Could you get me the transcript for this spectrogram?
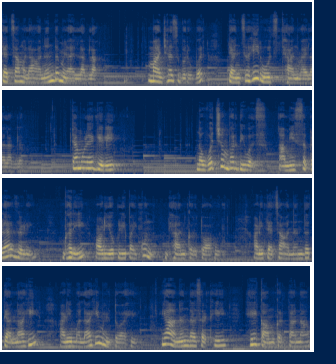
त्याचा मला आनंद मिळायला लागला. माझ्याच बरोबर त्यांचंही रोज ध्यान व्हायला लागलं. त्यामुळे गेली नव्वद शंभर दिवस आम्ही सगळ्या जणी घरी ऑडिओ क्लिप ऐकून ध्यान करतो आहोत. आणि त्याचा आनंद त्यांनाही आणि मलाही मिळतो आहे. या आनंदासाठी हे काम करताना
